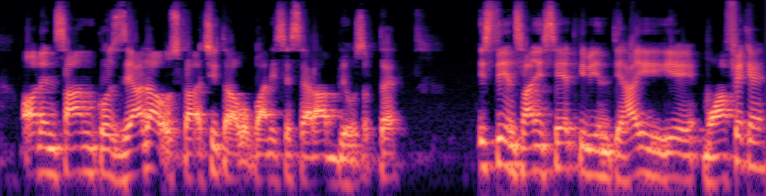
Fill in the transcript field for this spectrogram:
اور انسان کو زیادہ اس کا اچھی طرح وہ پانی سے سیراب بھی ہو سکتا ہے۔ اس لیے انسانی صحت کی بھی انتہائی یہ موافق ہے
